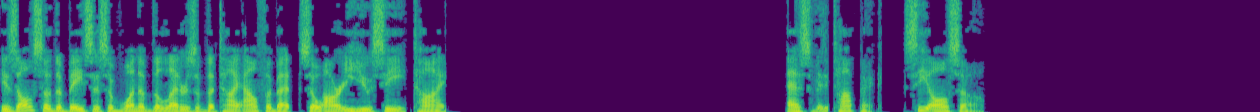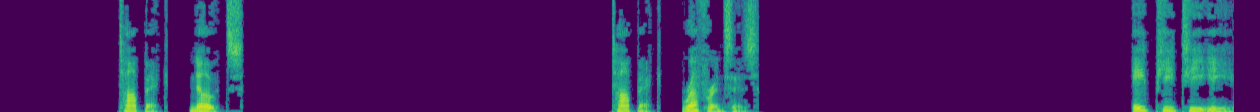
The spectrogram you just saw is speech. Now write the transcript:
is also the basis of one of the letters of the Thai alphabet, so Reuc Thai, topic. See also topic Notes topic References APTE,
